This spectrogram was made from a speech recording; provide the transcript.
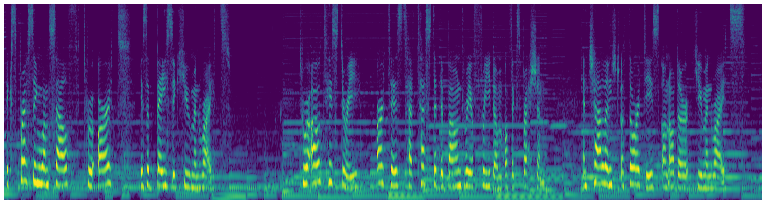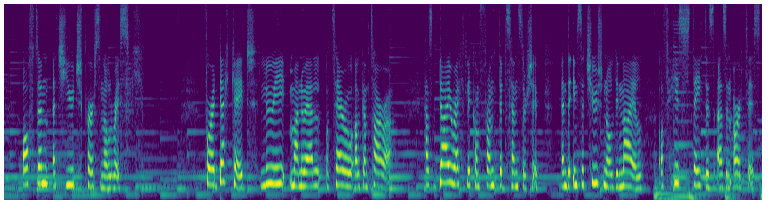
Expressing oneself through art is a basic human right. Throughout history, artists have tested the boundary of freedom of expression and challenged authorities on other human rights, often at huge personal risk. For a decade, Luis Manuel Otero Alcantara has directly confronted censorship and the institutional denial of his status as an artist,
